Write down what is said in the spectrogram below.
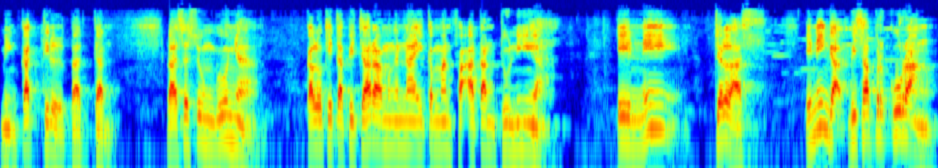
mingkatil badan. Lah sesungguhnya kalau kita bicara mengenai kemanfaatan dunia ini jelas ini nggak bisa berkurang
